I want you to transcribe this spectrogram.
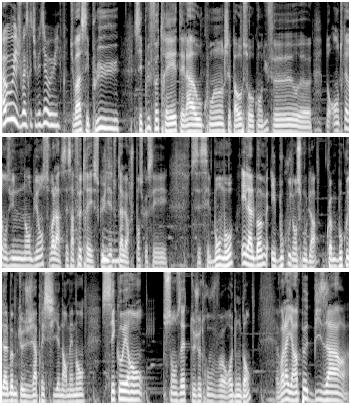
Ah oui, je vois ce que tu veux dire, oui, oui. Tu vois, c'est plus, c'est plus feutré. T'es là au coin, je sais pas, au soit au coin du feu. euh, dans- en tout cas, dans une ambiance, voilà, c'est ça, feutré. Ce que je disais Mhm. tout à l'heure. Je pense que c'est, c'est, le bon mot. Et l'album est beaucoup dans ce mood-là. Comme beaucoup d'albums que j'apprécie énormément, c'est cohérent sans être, je trouve, redondant. Voilà, il y a un peu de bizarre,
